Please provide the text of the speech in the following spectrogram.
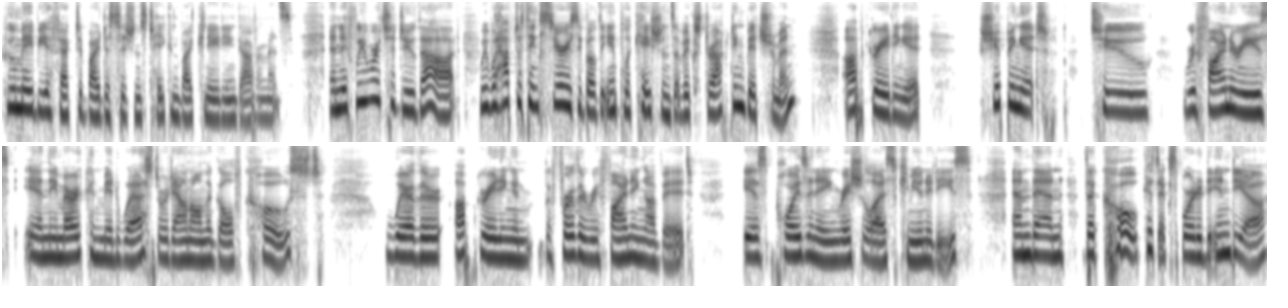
who may be affected by decisions taken by Canadian governments. And if we were to do that, we would have to think seriously about the implications of extracting bitumen, upgrading it, shipping it to refineries in the American Midwest or down on the Gulf Coast, where the upgrading and the further refining of it is poisoning racialized communities. And then the coke is exported to India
